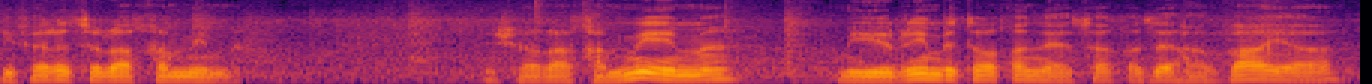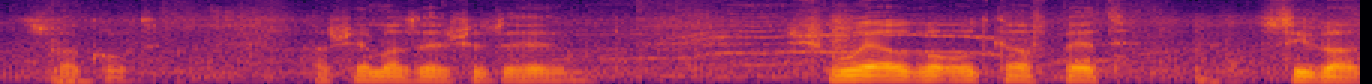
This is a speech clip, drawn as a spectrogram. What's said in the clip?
תפארת זה רחמים. כשהרחמים מאירים בתוך הנצח, אז זה הוויה צפקות. השם הזה שזה שמואל ועוד כ"ב סיוון.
